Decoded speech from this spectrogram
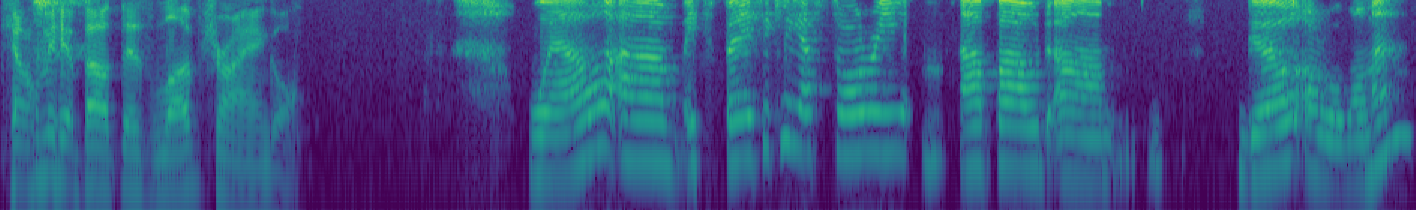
Tell me about this love triangle. Well, um, it's basically a story about um, girl or a woman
